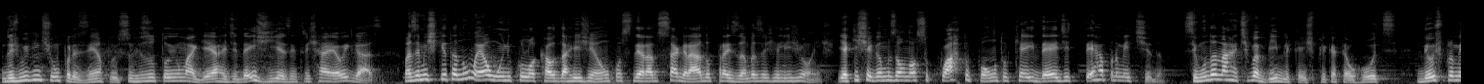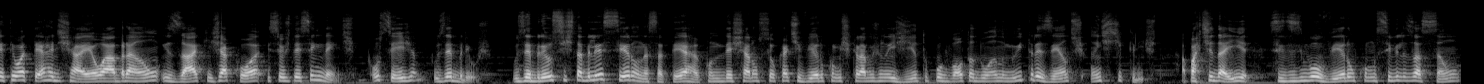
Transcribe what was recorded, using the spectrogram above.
Em 2021, por exemplo, isso resultou em uma guerra de 10 dias entre Israel e Gaza. Mas a mesquita não é o único local da região considerado sagrado para ambas as religiões. E aqui chegamos ao nosso quarto ponto, que é a ideia de terra prometida. Segundo a narrativa bíblica, explica Tel Rotz, Deus prometeu a terra de Israel a Abraão, Isaac, Jacó e seus descendentes, ou seja, os hebreus. Os hebreus se estabeleceram nessa terra quando deixaram seu cativeiro como escravos no Egito por volta do ano 1300 a.C. A partir daí, se desenvolveram como civilização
